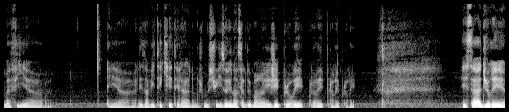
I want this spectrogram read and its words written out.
ma fille et les invités qui étaient là. Donc, je me suis isolée dans la salle de bain et j'ai pleuré, pleuré, pleuré, pleuré. Et ça a duré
